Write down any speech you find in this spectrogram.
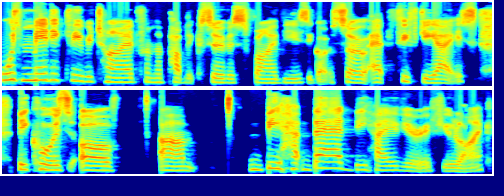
was medically retired from the public service five years ago, so at 58, because of um, be- bad behavior, if you like.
